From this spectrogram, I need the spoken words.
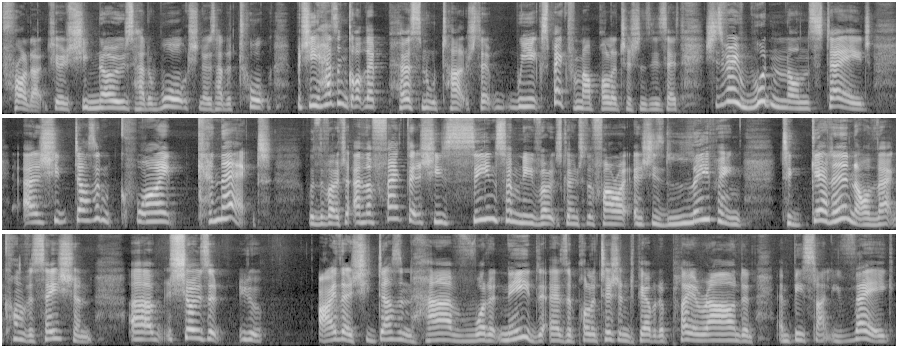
product. You know, she knows how to walk, she knows how to talk, but she hasn't got that personal touch that we expect from our politicians these days. She's very wooden on stage, and she doesn't quite connect with the voter. And the fact that she's seen so many votes going to the far right and she's leaping to get in on that conversation um, shows that you either she doesn't have what it needs as a politician to be able to play around and, and be slightly vague,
